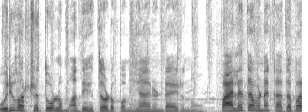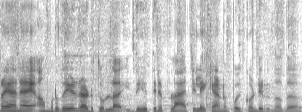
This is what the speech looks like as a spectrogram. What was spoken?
ഒരു വർഷത്തോളം അദ്ദേഹത്തോടൊപ്പം ഞാനുണ്ടായിരുന്നു. പലതവണ കഥ പറയാനായി അമൃതയുടെ അടുത്തുള്ള ഇദ്ദേഹത്തിന്റെ ഫ്ളാറ്റിലേക്കാണ് പോയിക്കൊണ്ടിരുന്നത്.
